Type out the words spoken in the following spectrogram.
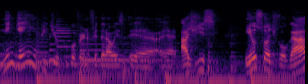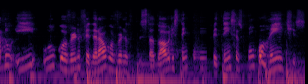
Ninguém impediu que o governo federal é, é, agisse. Eu sou advogado e o governo federal, o governo estadual, eles têm competências concorrentes.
